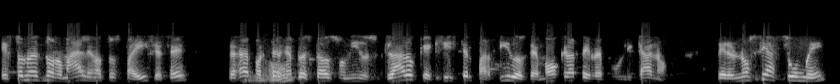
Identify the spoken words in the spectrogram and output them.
Esto no es normal en otros países, ¿eh? Déjame ponerte el ejemplo de Estados Unidos. Claro que existen partidos demócrata y republicano, pero no se asume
